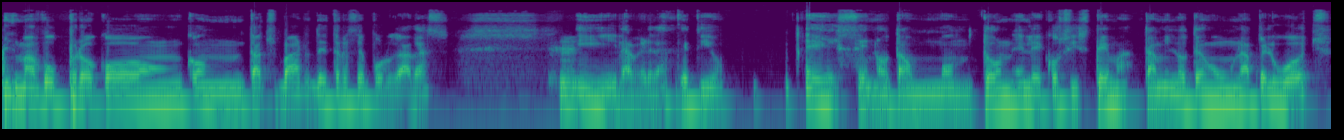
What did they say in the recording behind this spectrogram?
el MacBook Pro con, con Touch Bar de 13 pulgadas. Hmm. Y la verdad es que, tío, eh, se nota un montón el ecosistema. También lo tengo un Apple Watch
